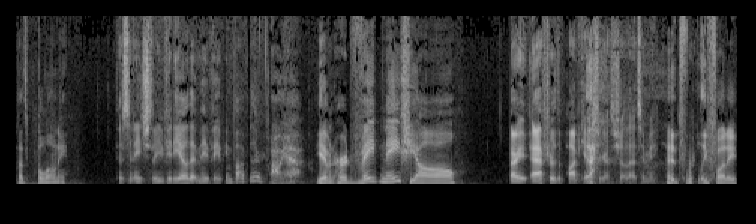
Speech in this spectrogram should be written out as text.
That's baloney. There's an H3 video that made vaping popular. Oh yeah. You haven't heard Vape Nation, y'all. All right, after the podcast, you're gonna to show that to me. It's really funny.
